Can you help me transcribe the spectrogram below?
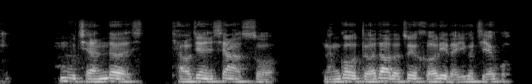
目前的条件下所能够得到的最合理的一个结果。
